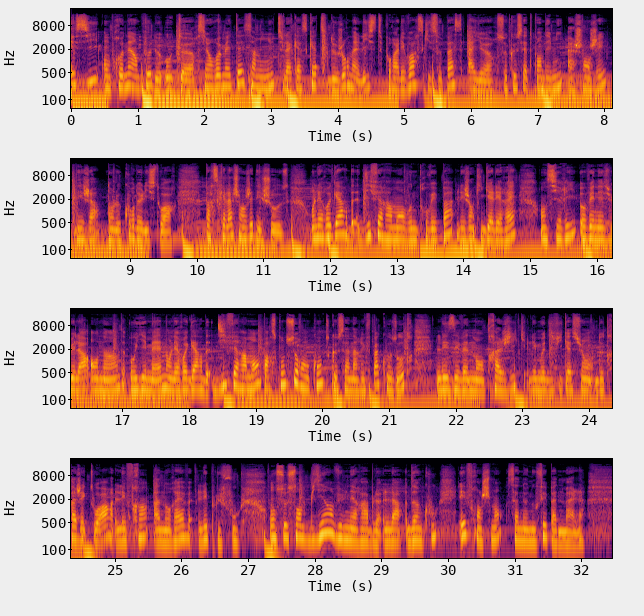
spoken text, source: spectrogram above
Et si on prenait un peu de hauteur, si on remettait 5 minutes la casquette de journaliste pour aller voir ce qui se passe ailleurs, ce que cette pandémie a changé déjà dans le cours de l'histoire? Parce qu'elle a changé des choses. On les regarde différemment, vous ne trouvez pas Les gens qui galéraient en Syrie, au Venezuela, en Inde, au Yémen, on les regarde différemment parce qu'on se rend compte que ça n'arrive pas qu'aux autres. Les événements tragiques, les modifications de trajectoire, les freins à nos rêves les plus fous. On se sent bien vulnérable là d'un coup et franchement, ça ne nous fait pas de mal.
